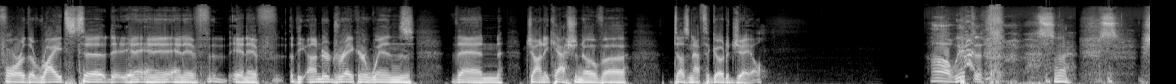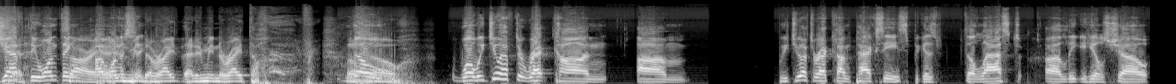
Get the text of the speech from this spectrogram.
for the rights to and, and if and if the Underdraker wins, then Johnny Casanova doesn't have to go to jail. Oh, we have to. Jeff, the one thing Sorry, I want to didn't say. mean to write. I didn't mean to write the. oh, No. Well, we do have to retcon. Um, we do have to retcon PAX East because the last uh, League of Heels show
